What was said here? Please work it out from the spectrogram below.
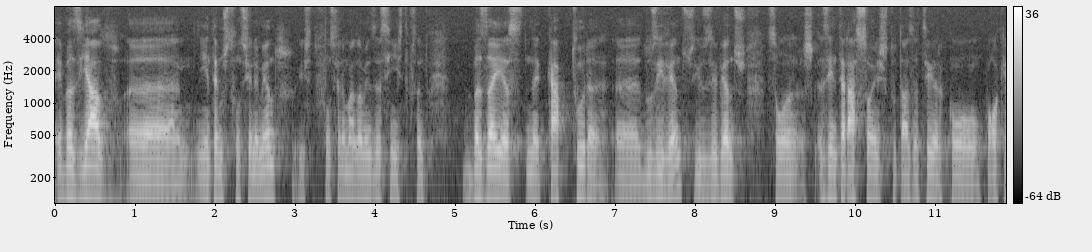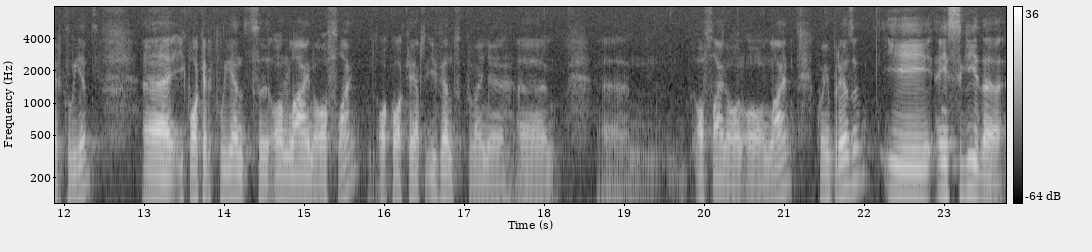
é baseado, e em termos de funcionamento, isto funciona mais ou menos assim, isto, portanto, baseia-se na captura dos eventos, e os eventos são as, as interações que tu estás a ter com qualquer cliente, Uh, e qualquer cliente online ou offline, ou qualquer evento que venha uh, uh, offline ou, ou, online com a empresa, e em seguida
